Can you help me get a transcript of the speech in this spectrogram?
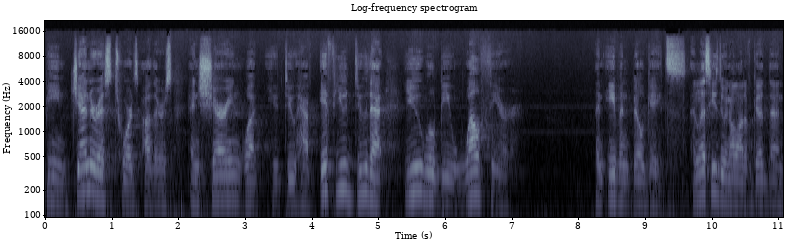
being generous towards others, and sharing what you do have. If you do that, you will be wealthier than even Bill Gates. Unless he's doing a lot of good, then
